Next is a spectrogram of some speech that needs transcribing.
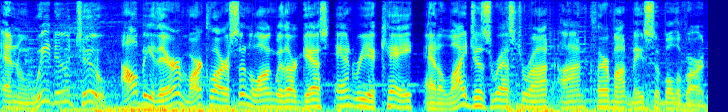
and we do too. I'll be there, Mark Larson, along with our guest Andrea Kaye at Elijah's Restaurant on Claremont Mesa Boulevard.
